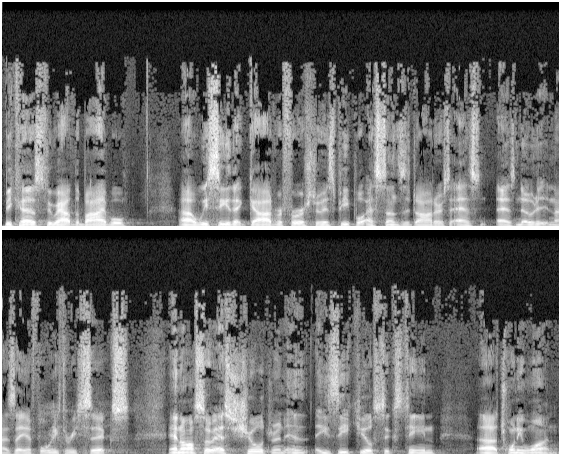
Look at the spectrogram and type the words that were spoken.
Because throughout the Bible, uh, we see that God refers to his people as sons and daughters, as, as noted in Isaiah 43 6, and also as children in Ezekiel 16 uh, 21.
